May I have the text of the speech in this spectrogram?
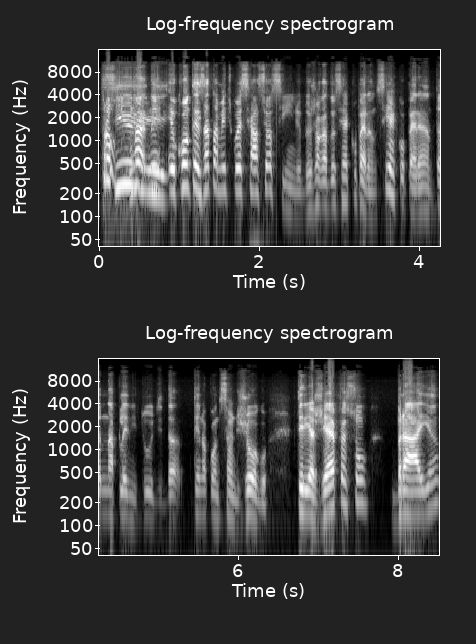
Pronto, se... eu conto exatamente com esse raciocínio do jogador se recuperando. Se recuperando, estando na plenitude, tendo a condição de jogo, teria Jefferson, Brian.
